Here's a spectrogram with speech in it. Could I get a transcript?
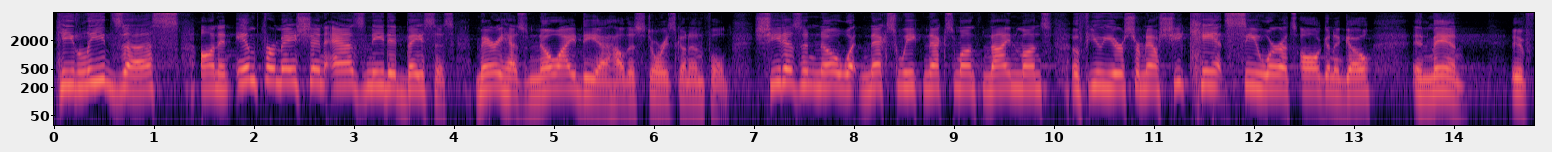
he leads us on an information as needed basis. Mary has no idea how this story is going to unfold. She doesn't know what next week, next month, nine months, a few years from now, she can't see where it's all going to go. And man, if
